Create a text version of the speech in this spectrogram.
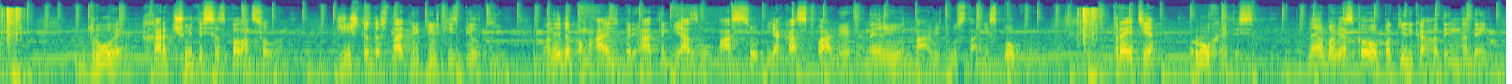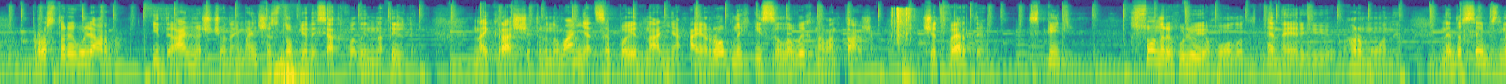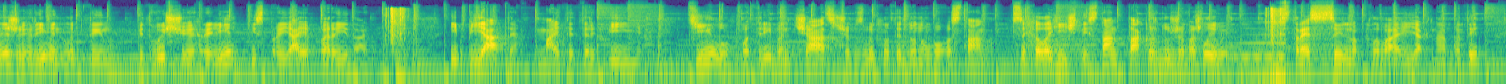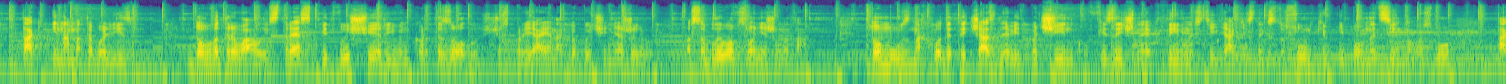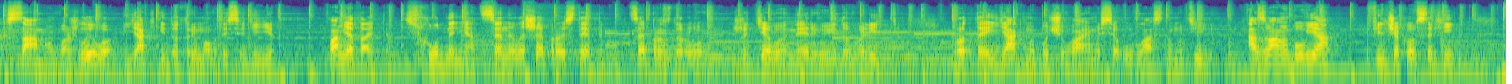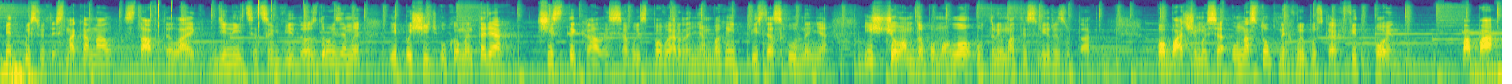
Друге, харчуйтеся збалансовано. Їжте достатню кількість білків. Вони допомагають зберігати м'язову масу, яка спалює енергію навіть у стані спокою. Третє, рухайтеся. Не обов'язково по кілька годин на день, просто регулярно. Ідеально щонайменше 150 хвилин на тиждень. Найкраще тренування це поєднання аеробних і силових навантажень. Четверте спіть. Сон регулює голод, енергію, гормони. Недосип знижує рівень лептину, підвищує грелін і сприяє переїданню. І п'яте майте терпіння. Тілу потрібен час, щоб звикнути до нового стану. Психологічний стан також дуже важливий. Стрес сильно впливає як на апетит, так і на метаболізм. Довготривалий стрес підвищує рівень кортизолу, що сприяє накопиченню жиру, особливо в зоні живота. Тому знаходити час для відпочинку, фізичної активності, якісних стосунків і повноцінного сну так само важливо, як і дотримуватися дієти. Пам'ятайте, схуднення це не лише про естетику, це про здоров'я, життєву енергію і довголіття, про те, як ми почуваємося у власному тілі. А з вами був я, Фільчаков Сергій. Підписуйтесь на канал, ставте лайк, діліться цим відео з друзями і пишіть у коментарях, чи стикалися ви з поверненням ваги після схуднення і що вам допомогло утримати свій результат. Побачимося у наступних випусках FitPoint. Па-па!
